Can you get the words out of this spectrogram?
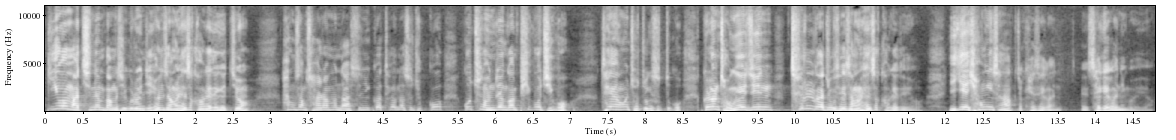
끼워 맞히는 방식으로 이제 현상을 해석하게 되겠죠. 항상 사람은 났으니까 태어나서 죽고 꽃은 언젠간 피고 지고 태양은 저쪽에서 뜨고 그런 정해진 틀을 가지고 세상을 해석하게 돼요. 이게 형이상학적 해세관, 세계관인 거예요.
